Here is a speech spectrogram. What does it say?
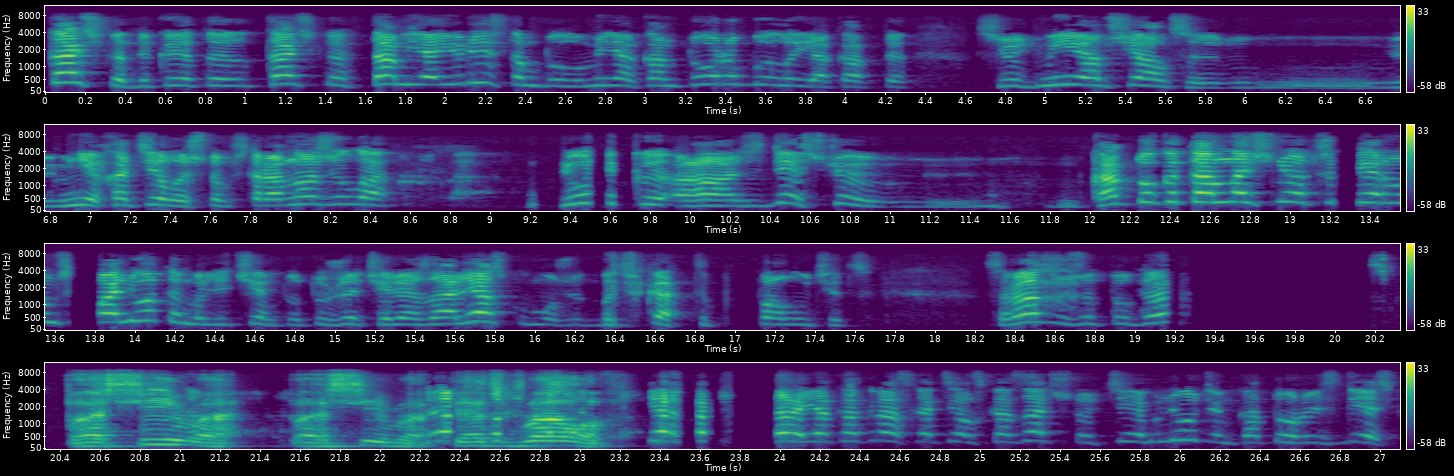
Тачка, так это тачка. Там я юристом был, у меня контора была, я как-то с людьми общался. Мне хотелось, чтобы страна жила. Люди, а здесь что? Как только там начнется первым самолетом или чем, тут уже через Аляску, может быть, как-то получится. Сразу же туда. Спасибо, спасибо. Пять баллов. Я, да, я как раз хотел сказать, что тем людям, которые здесь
